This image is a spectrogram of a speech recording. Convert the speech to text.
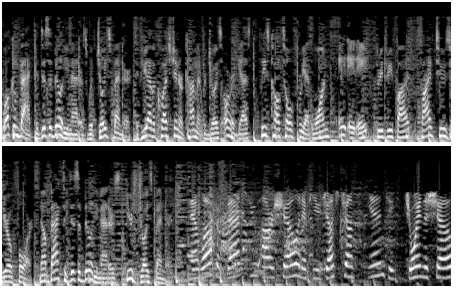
Welcome back to Disability Matters with Joyce Bender. If you have a question or comment for Joyce or her guest, please call toll free at 1-888-335-5204. Now back to Disability Matters, here's Joyce Bender. And welcome back to our show. And if you just jumped in to join the show,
